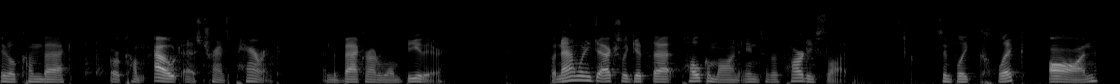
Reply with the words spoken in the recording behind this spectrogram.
it'll come back or come out as transparent, and the background won't be there. But now we need to actually get that Pokemon into the party slot simply click on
